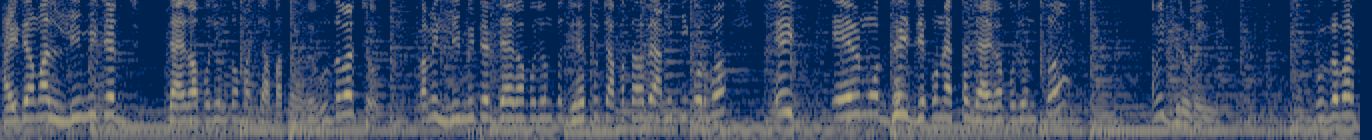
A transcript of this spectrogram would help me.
সাইডে আমার লিমিটেড জায়গা পর্যন্ত আমার চাপাতে হবে, বুঝতে পারছ? তো আমি লিমিটেড জায়গা পর্যন্ত যেহেতু চাপাতে হবে, আমি কি করব? এই, এর মধ্যেই যে কোনো একটা জায়গা পর্যন্ত আমি জিরোটা ইউজ করব। বুঝতে পারছ?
